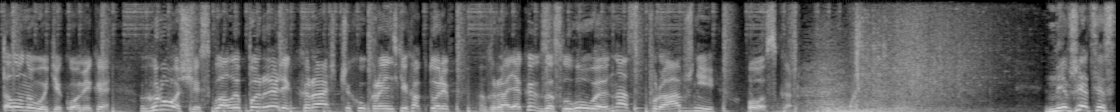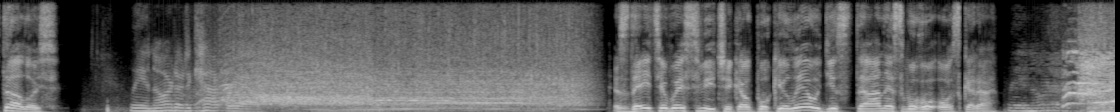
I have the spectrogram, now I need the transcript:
талановиті коміки. Гроші склали перелік кращих українських акторів, гра яких заслуговує на справжній Оскар. Невже це сталося? Leonardo DiCaprio. Здається, весь світ чекав, поки Лео дістане свого Оскара. Leonardo.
